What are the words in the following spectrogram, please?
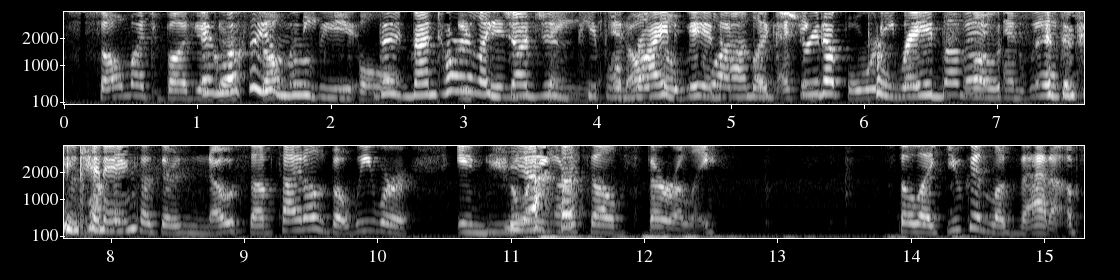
so much budget. It There's looks like so a many movie. people. The mentor It's like judges people And ride we in watched, on like, like straight up 40 parade minutes of it, floats and we at the understood beginning. because there's no subtitles, but we were enjoying Yeah. ourselves thoroughly. So like you can look that up.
